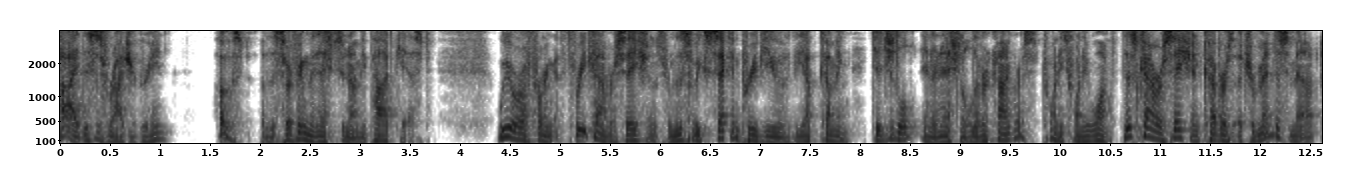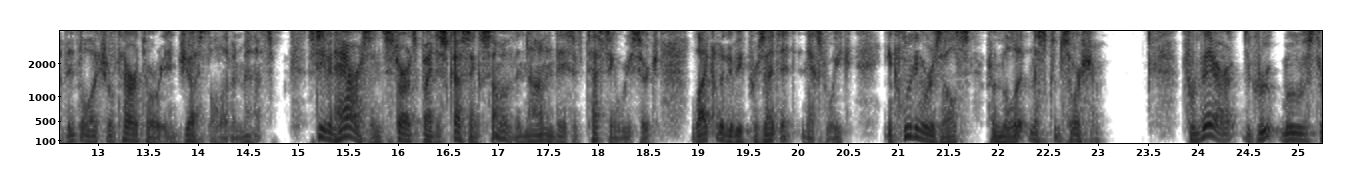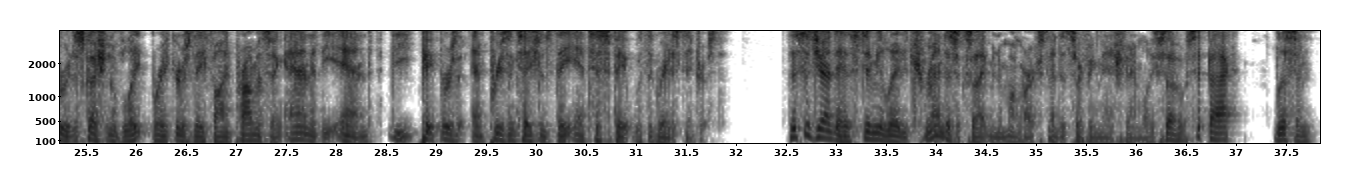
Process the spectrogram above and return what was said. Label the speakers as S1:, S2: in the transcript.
S1: Hi, this is Roger Green, host of the Surfing the Nash Tsunami podcast. We are offering three conversations from this week's second preview of the upcoming Digital International Liver Congress 2021. This conversation covers a tremendous amount of intellectual territory in just 11 minutes. Stephen Harrison starts by discussing some of the non-invasive testing research likely to be presented next week, including results from the Litmus Consortium. From there, the group moves through a discussion of late breakers they find promising and at the end, the papers and presentations they anticipate with the greatest interest. This agenda has stimulated tremendous excitement among our extended Surfing Nash family. So sit back, listen,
